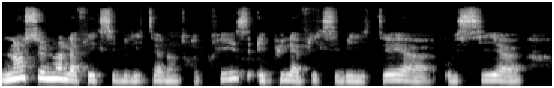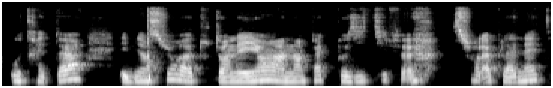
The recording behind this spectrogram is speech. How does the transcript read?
non seulement la flexibilité à l'entreprise, et puis la flexibilité aussi aux traiteurs, et bien sûr tout en ayant un impact positif sur la planète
